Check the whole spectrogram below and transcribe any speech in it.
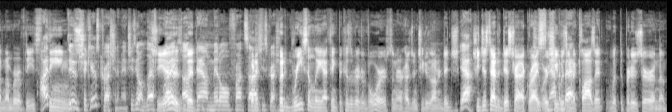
a number of these I, themes. dude, Shakira's crushing it, man. She's going left, She right, is, up, but- down, middle, front, side. it- she's crushing. But it. recently, I think because of her divorce and her husband cheated on her, did she? Yeah. She just had a diss track, right, She's where she was in a closet with the producer and the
